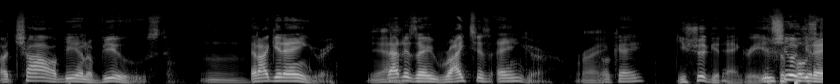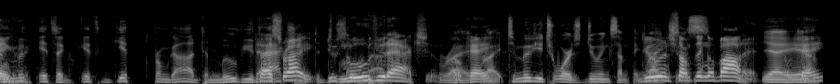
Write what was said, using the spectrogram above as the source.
a child being abused, Mm. and I get angry. Yeah. That is a righteous anger. right. Okay. You should get angry. You it's should supposed get to angry. mo- it's a it's gift from God to move you to That's action, right. To do something Move about you to it. action. Right. okay. Right. To move you towards doing something. Doing righteous. something about it. Yeah, yeah, yeah.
